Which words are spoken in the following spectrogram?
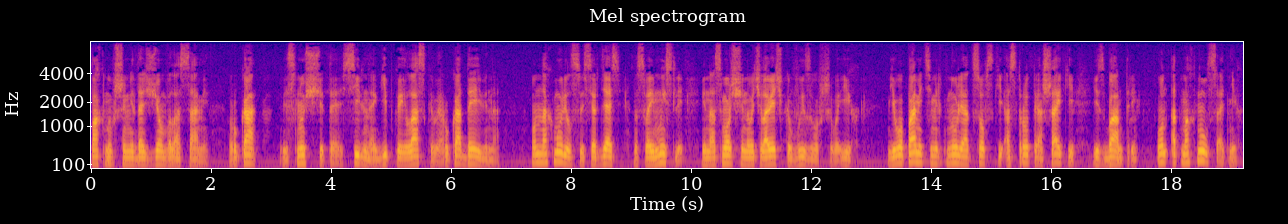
пахнувшими дождем волосами. Рука веснущатая, сильная, гибкая и ласковая, рука Дэйвина. Он нахмурился, сердясь на свои мысли и на сморщенного человечка, вызвавшего их. В его памяти мелькнули отцовские остроты о шайке из Бантри — он отмахнулся от них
